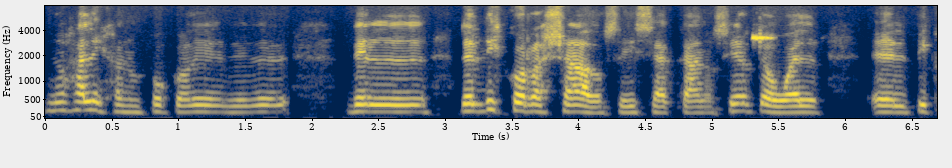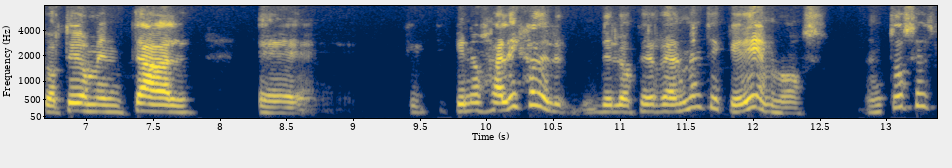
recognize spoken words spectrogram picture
nos alejan un poco del, disco rayado, se dice acá, ¿no es cierto? O el, picoteo mental, eh, que, nos aleja de, lo que realmente queremos. Entonces,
